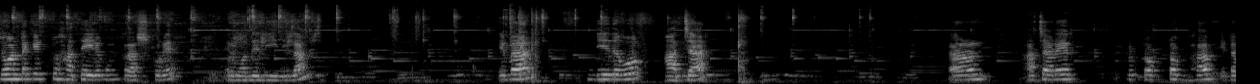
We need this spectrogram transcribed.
জোয়ানটাকে একটু হাতে এরকম ক্রাশ করে এর মধ্যে দিয়ে দিলাম। এবার দিয়ে দেব আচার। কারণ আচারের একটু টক টক ভাব, এটা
